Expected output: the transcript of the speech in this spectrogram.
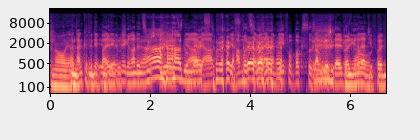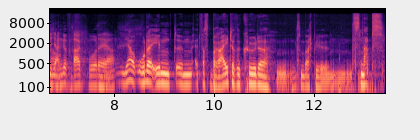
Genau, ja, in, danke für den Ball, den du mir gerade ja, zuspielst. Du ja, merkst, ja, du merkst. Wir haben uns aber eine Mefo-Box zusammengestellt, weil genau, die relativ häufig genau. angefragt wurde, ja. Ja, oder eben ähm, etwas breitere Köder, zum Beispiel Snaps,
